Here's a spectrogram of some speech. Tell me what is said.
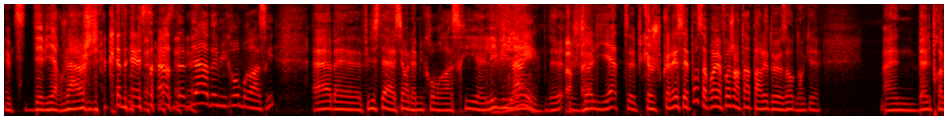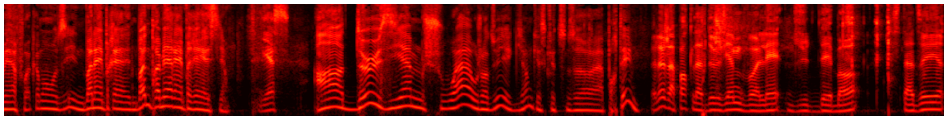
un petit déviergeage de connaissances de bière de microbrasserie. Euh, ben, félicitations à la microbrasserie euh, Les Vilains Vilain. de Parfait. Joliette, euh, puis que je connaissais pas. C'est la première fois que j'entends parler d'eux autres. Donc, ben, une belle première fois, comme on dit. Une bonne, impré- une bonne première impression. Yes. En deuxième choix, aujourd'hui, Guillaume, qu'est-ce que tu nous as apporté? Et Là, j'apporte le deuxième volet du débat, c'est-à-dire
